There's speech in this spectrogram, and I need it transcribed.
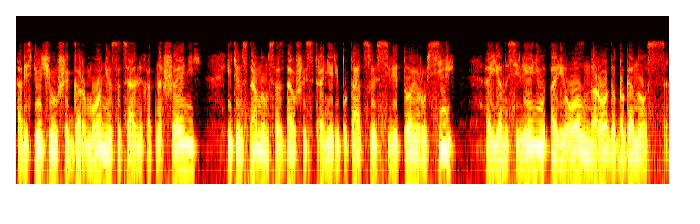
обеспечивавший гармонию социальных отношений и тем самым создавший стране репутацию Святой Руси, а ее населению ореол народа-богоносца.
